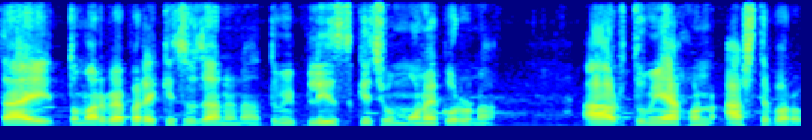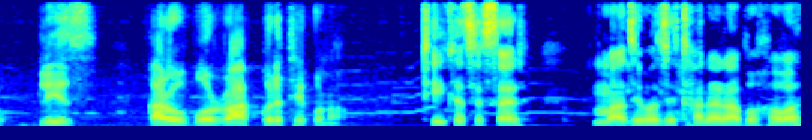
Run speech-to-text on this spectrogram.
তাই তোমার ব্যাপারে কিছু জানে না। তুমি প্লিজ কিছু মনে করো না। আর তুমি এখন আসতে পারো। প্লিজ কারও উপর রাগ করে থেকো না। ঠিক আছে স্যার। মাঝে মাঝে থানার আবহাওয়া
